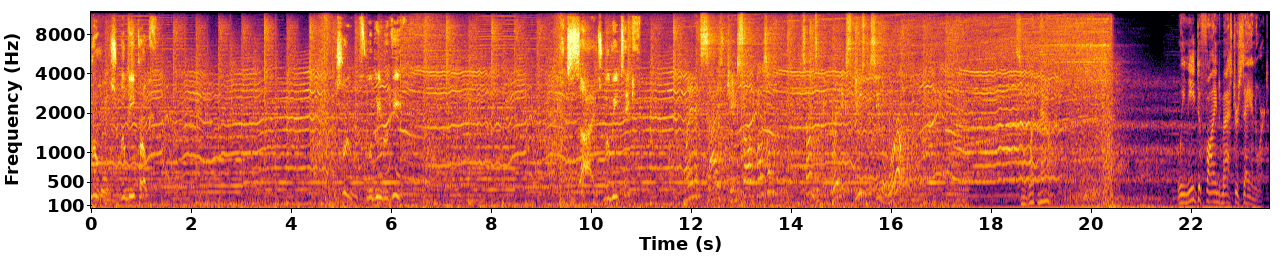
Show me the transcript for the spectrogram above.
Rules will be broken. Will be revealed. Sides will be taken. Planet-sized jigsaw puzzle? Sounds like a great excuse to see the world. So what now? We need to find Master Xehanort.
